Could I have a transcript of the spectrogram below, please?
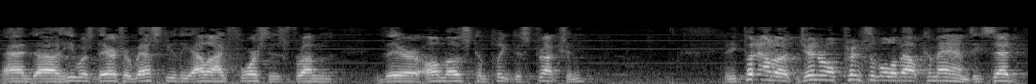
And uh, he was there to rescue the Allied forces from their almost complete destruction. And he put out a general principle about commands. He said,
